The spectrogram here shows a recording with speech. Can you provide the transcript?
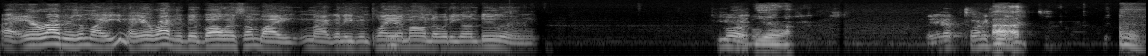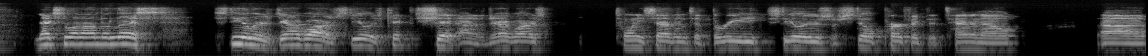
uh, Aaron Rodgers, I'm like, you know, Aaron Rodgers been balling, so I'm like, I'm not gonna even play him. I don't know what he gonna do, and horrible. Yeah. Yep, 24. Uh, Next one on the list: Steelers, Jaguars. Steelers kicked the shit out of the Jaguars, 27 to three. Steelers are still perfect at 10 and 0. Uh,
